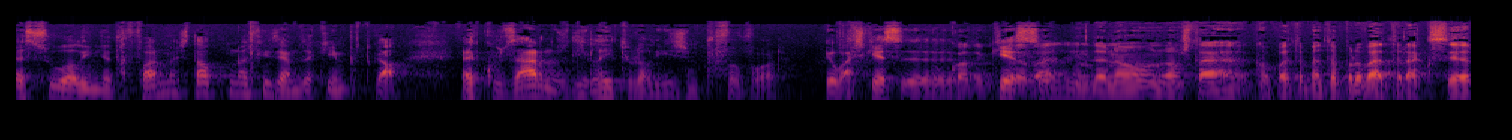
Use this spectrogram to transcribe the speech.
a sua linha de reformas, tal como nós fizemos aqui em Portugal. Acusar-nos de eleitoralismo, por favor, eu acho que esse. O Código que de esse... Trabalho ainda não, não está completamente aprovado. Terá que ser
